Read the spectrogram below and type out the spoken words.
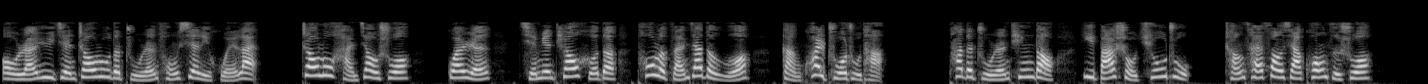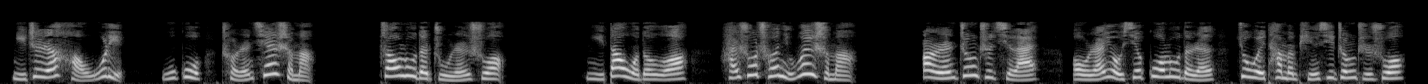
偶然遇见朝露的主人从县里回来。朝露喊叫说：“官人，前面挑河的偷了咱家的鹅，赶快捉住他！”他的主人听到，一把手揪住常才，放下筐子说：“你这人好无理，无故扯人牵什么？”朝露的主人说：“你盗我的鹅。”还说扯你为什么？二人争执起来，偶然有些过路的人就为他们平息争执，说：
